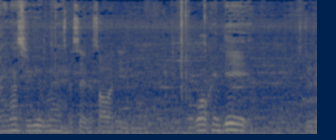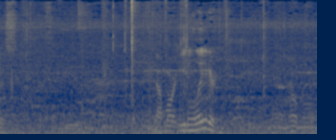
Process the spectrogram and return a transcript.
man, that's for you, man. That's it. That's all I need, man. The Walking Dead. Let's do this. Got more eating later. I don't know, man.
